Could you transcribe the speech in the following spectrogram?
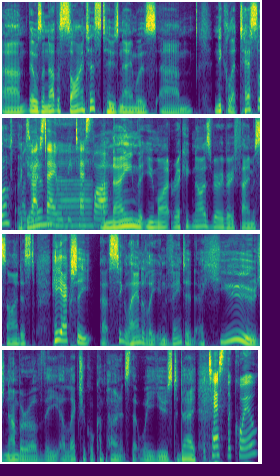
um, there was another scientist whose name was um, Nikola Tesla. I was Again, about to say it would be Tesla. a name that you might recognize, very, very famous scientist. He actually uh, single handedly invented a huge number of the electrical components that we use today. the Tesla coil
